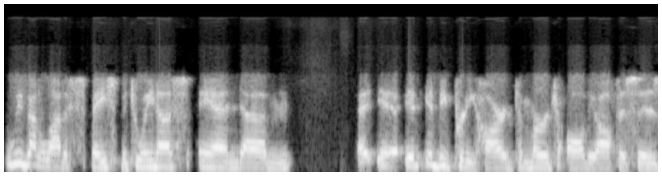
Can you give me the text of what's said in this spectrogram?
we've got a lot of space between us, and um, it, would be pretty hard to merge all the offices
